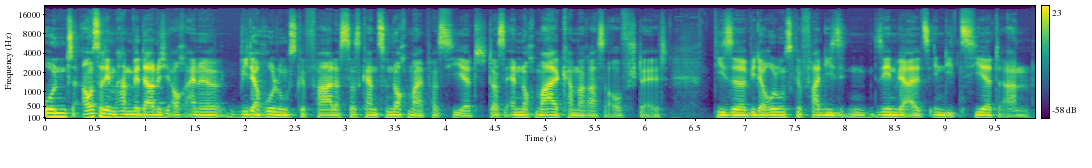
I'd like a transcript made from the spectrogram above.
Und außerdem haben wir dadurch auch eine Wiederholungsgefahr, dass das Ganze nochmal passiert, dass er nochmal Kameras aufstellt. Diese Wiederholungsgefahr, die sehen wir als indiziert an.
